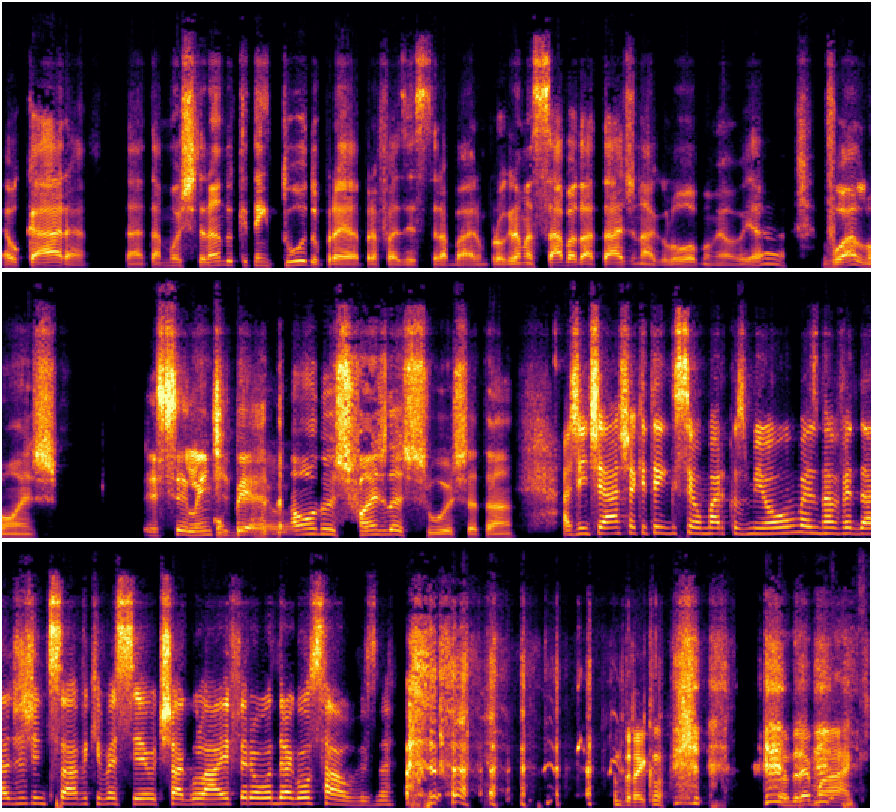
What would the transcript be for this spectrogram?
é o cara. Tá, tá mostrando que tem tudo para fazer esse trabalho. Um programa sábado à tarde na Globo, meu, ia voar longe. Excelente Com ideia. perdão dos fãs da Xuxa, tá? A gente acha que tem que ser o Marcos Mion, mas na verdade a gente sabe que vai ser o Thiago Leifert ou o André Gonçalves, né? André, André Marques.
